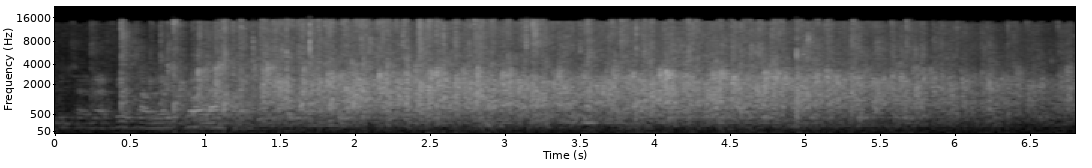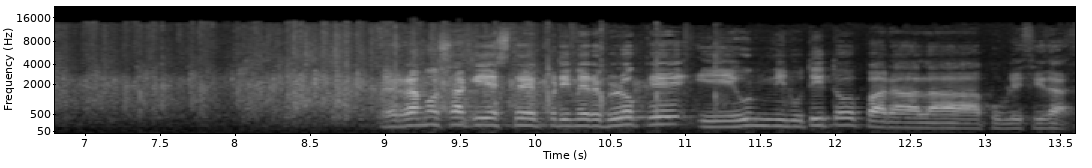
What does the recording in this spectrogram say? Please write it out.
muchas gracias, Alberto. Cerramos aquí este primer bloque y un minutito para la publicidad.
